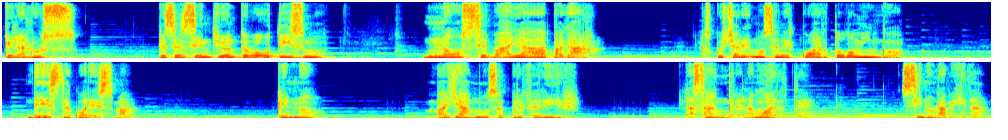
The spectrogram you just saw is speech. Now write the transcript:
Que la luz que se encendió en tu bautismo no se vaya a apagar. Lo escucharemos en el cuarto domingo de esta cuaresma. Que no vayamos a preferir la sangre, la muerte, sino la vida.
